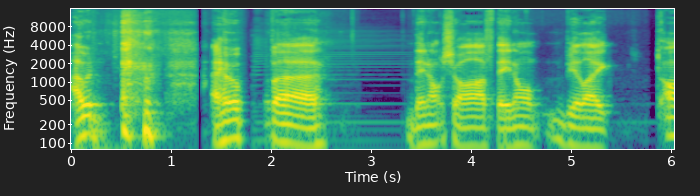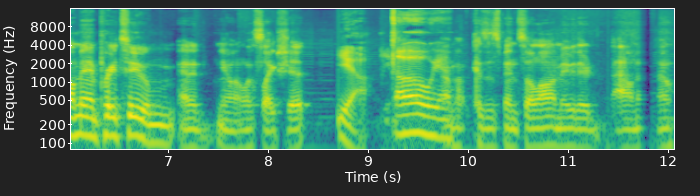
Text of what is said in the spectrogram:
I would. I hope uh, they don't show off. They don't be like, "Oh man, Prey 2," and it, you know, it looks like shit. Yeah. Oh yeah, because it's been so long. Maybe they're. I don't know.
